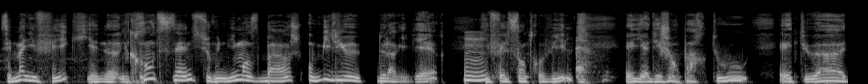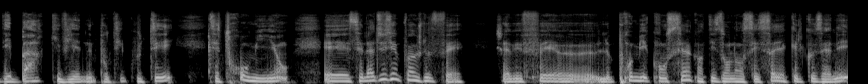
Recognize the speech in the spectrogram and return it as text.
C'est magnifique. Il y a une, une grande scène sur une immense barge au milieu de la rivière Mhm. qui fait le centre-ville. Et il y a des gens partout. Et tu as des barques qui viennent pour t'écouter. C'est trop mignon. Et c'est la deuxième fois que je le fais. J'avais fait euh, le premier concert quand ils ont lancé ça il y a quelques années.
